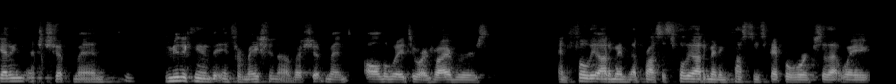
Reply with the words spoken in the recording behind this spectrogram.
getting a shipment, communicating the information of a shipment all the way to our drivers, and fully automating that process, fully automating customs paperwork, so that way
